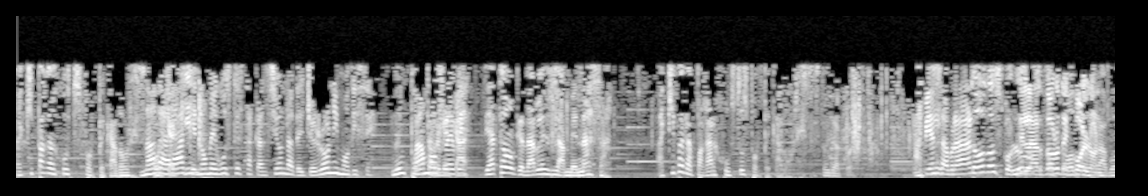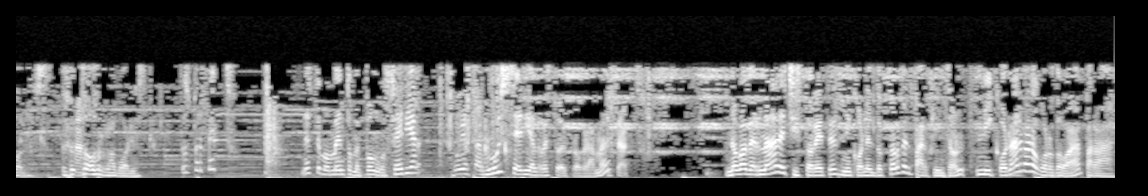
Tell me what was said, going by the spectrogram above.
aquí pagan justos por pecadores. Nada porque hará aquí que no me guste esta canción, la de Jerónimo, dice. No importa, Vamos, Rebeca, Rebe. ya tengo que darles la amenaza. Aquí van a pagar justos por pecadores. Estoy de acuerdo. Aquí Empieza a hablar todos del ardor de todos colon. rabones. Todos rabones. Entonces, perfecto. En este momento me pongo seria. Voy a estar muy seria el resto del programa. Exacto. No va a haber nada de chistoretes ni con el doctor del Parkinson, ni con Álvaro Gordoa para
